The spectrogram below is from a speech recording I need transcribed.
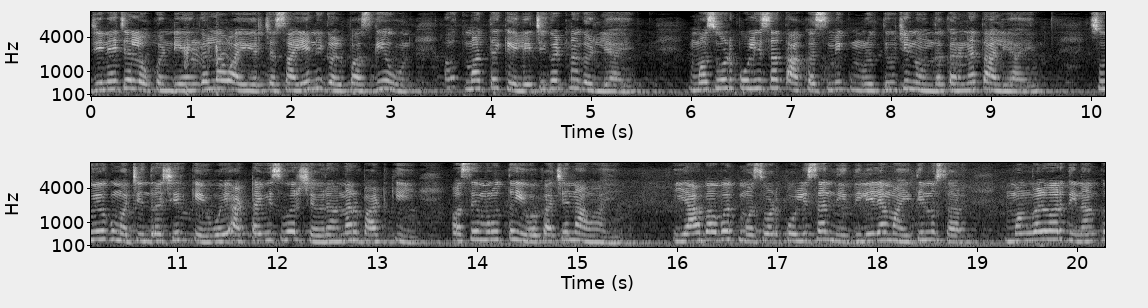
जिन्याच्या लोखंडी अँगलला वायरच्या साह्याने गळफास घेऊन आत्महत्या केल्याची घटना घडली आहे. मसवड पोलिसात आकस्मिक मृत्यूची नोंद करण्यात आली आहे. सुयोग मचिंद्र शिर्के वय अठ्ठावीस वर्ष राहणार भाटकी असे मृत युवकाचे नाव आहे. याबाबत मसवड पोलिसांनी दिलेल्या माहितीनुसार मंगळवार दिनांक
